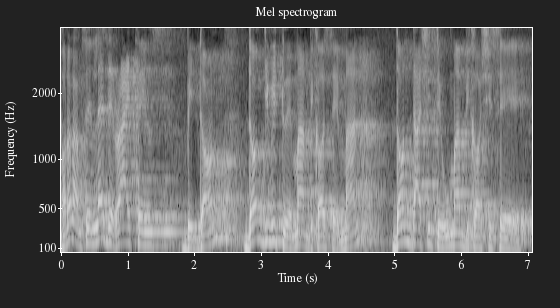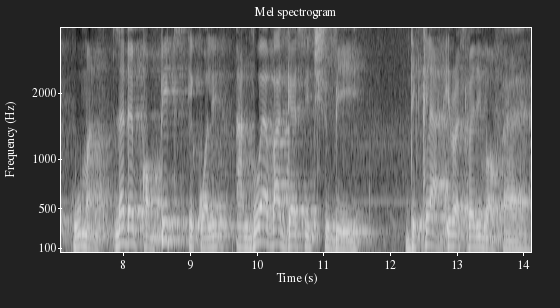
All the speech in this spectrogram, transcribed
But what I'm saying, let the right things be done. Don't give it to a man because a man. Don't dash it to a woman because she's a woman. Let them compete equally, and whoever gets it should be declared, irrespective of uh,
